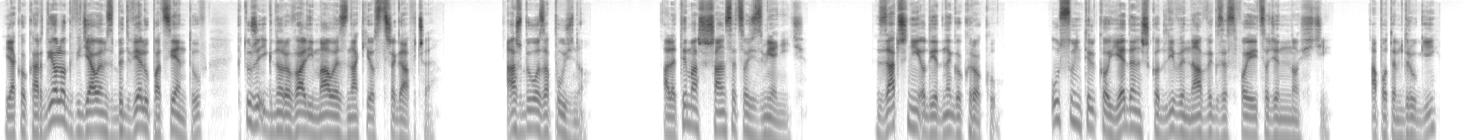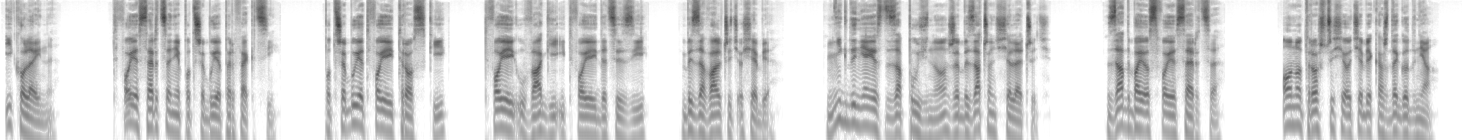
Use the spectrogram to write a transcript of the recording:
Jako kardiolog widziałem zbyt wielu pacjentów, którzy ignorowali małe znaki ostrzegawcze. Aż było za późno. Ale ty masz szansę coś zmienić. Zacznij od jednego kroku. Usuń tylko jeden szkodliwy nawyk ze swojej codzienności, a potem drugi i kolejny. Twoje serce nie potrzebuje perfekcji. Potrzebuje Twojej troski, Twojej uwagi i Twojej decyzji, by zawalczyć o siebie. Nigdy nie jest za późno, żeby zacząć się leczyć. Zadbaj o swoje serce. Ono troszczy się o Ciebie każdego dnia.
